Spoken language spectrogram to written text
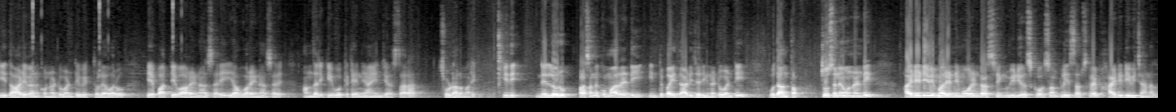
ఈ దాడి వెనుకున్నటువంటి వ్యక్తులు ఎవరు? ఏ పార్టీ వారైనా సరే ఎవరైనా సరే అందరికీ ఒకటే న్యాయం చేస్తారా? చూడాలి మరి. ఇది నెల్లూరు ప్రసన్న కుమార్ రెడ్డి ఇంటిపై దాడి జరిగినటువంటి ఉదాంతం. చూస్తూనే ఉండండి. ఐడి టీవీ మరిన్ని మోర్ ఇంట్రెస్టింగ్ వీడియోస్ కోసం please subscribe ID TV channel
